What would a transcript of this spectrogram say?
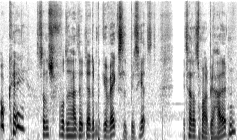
Okay, sonst wurde halt, der hat immer gewechselt bis jetzt. Jetzt hat er es mal behalten.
